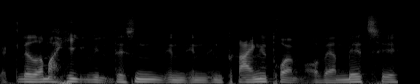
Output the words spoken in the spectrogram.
jeg glæder mig helt vildt. Det er sådan en, en, en drengedrøm at være med til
